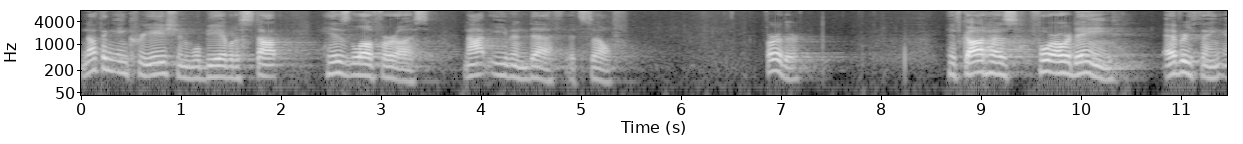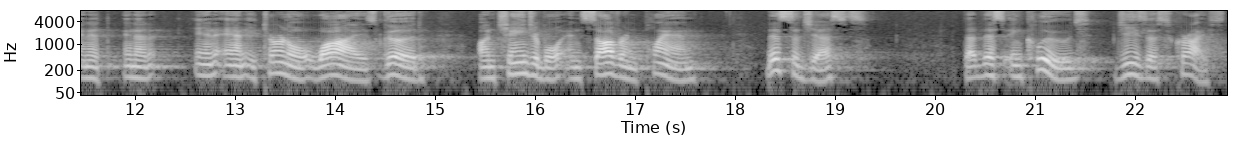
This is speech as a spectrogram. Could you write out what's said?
Nothing in creation will be able to stop his love for us, not even death itself. Further, if God has foreordained everything in, it, in, in an eternal, wise, good, unchangeable, and sovereign plan, this suggests that this includes Jesus Christ.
